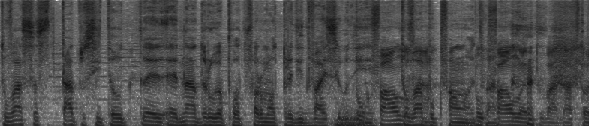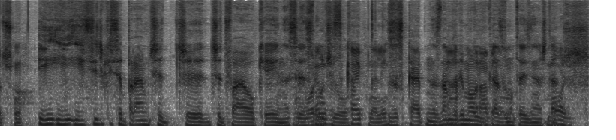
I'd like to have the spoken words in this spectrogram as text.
това са статусите от е- една друга платформа от преди 20 години. Буквално. това да. буквално е Буквално е това, да, точно. това. И, и, и всички се правим, че, че, че това е окей, не се Говорим е за случило. Skype, нали? За скайп. Не знам А, дали мога да казвам тези неща. Можеш.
